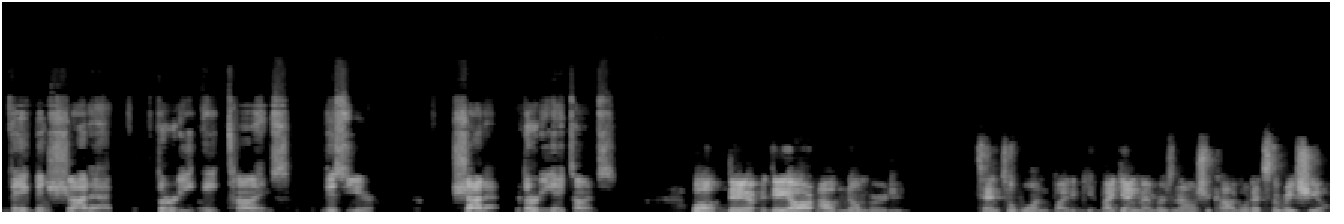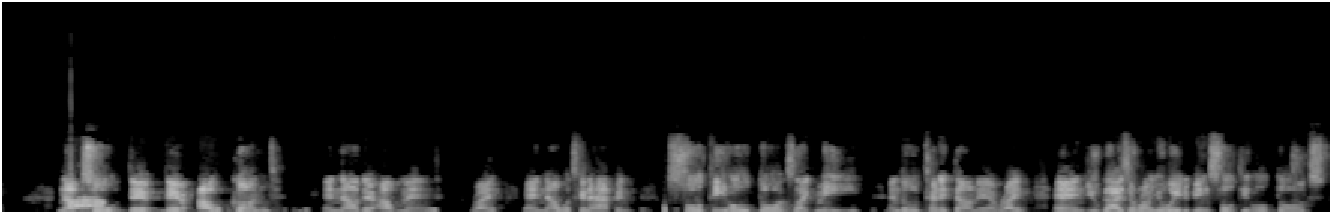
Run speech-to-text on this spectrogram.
they've been shot at 38 times this year. Shot at 38 times. Well, they they are outnumbered 10 to 1 by the by gang members now in Chicago. That's the ratio. Now so they're they're outgunned and now they're outmanned, right? And now what's gonna happen? Salty old dogs like me and the lieutenant down there, right? And you guys are on your way to being salty old dogs.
